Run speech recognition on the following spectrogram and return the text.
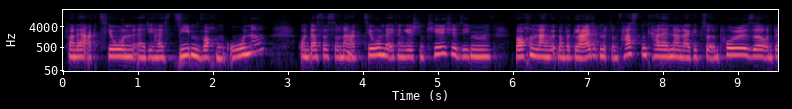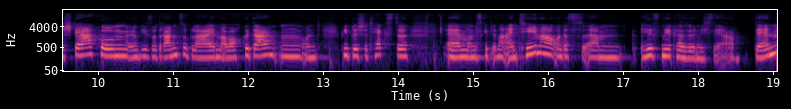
von der Aktion, äh, die heißt Sieben Wochen ohne. Und das ist so eine Aktion der evangelischen Kirche. Sieben Wochen lang wird man begleitet mit so einem Fastenkalender und da gibt es so Impulse und Bestärkung, irgendwie so dran zu bleiben, aber auch Gedanken und biblische Texte. Ähm, und es gibt immer ein Thema und das ähm, hilft mir persönlich sehr. Denn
